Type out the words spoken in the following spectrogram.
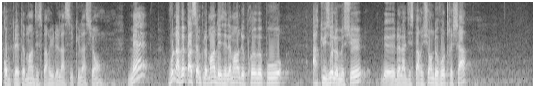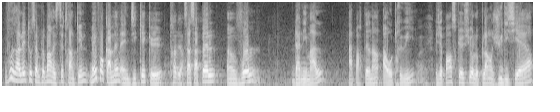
complètement disparu de la circulation. Mais vous n'avez pas simplement des éléments de preuve pour accuser le monsieur de, de la disparition de votre chat. Vous allez tout simplement rester tranquille, mais il faut quand même indiquer que Très bien. ça s'appelle un vol d'animal appartenant à autrui. Et je pense que sur le plan judiciaire,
